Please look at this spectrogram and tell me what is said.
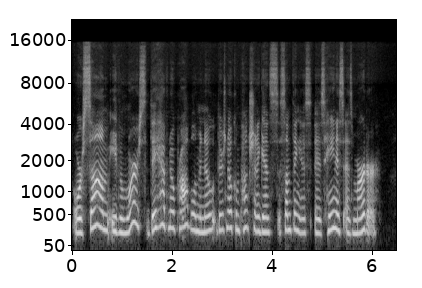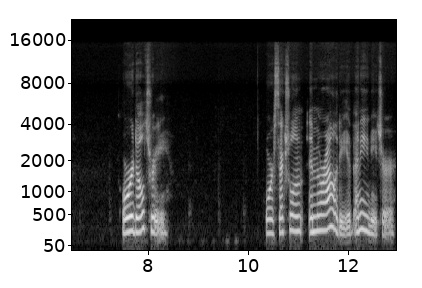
Or some, even worse, they have no problem and no there's no compunction against something as, as heinous as murder or adultery or sexual immorality of any nature.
